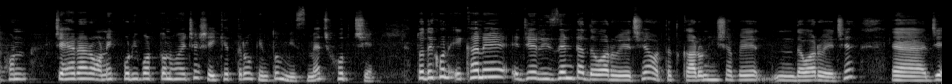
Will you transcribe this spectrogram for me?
এখন চেহারার অনেক পরিবর্তন হয়েছে, সেই ক্ষেত্রেও কিন্তু মিসম্যাচ হচ্ছে। তো দেখুন, এখানে যে রিজনটা দেওয়া রয়েছে, অর্থাৎ কারণ হিসাবে দেওয়া রয়েছে যে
